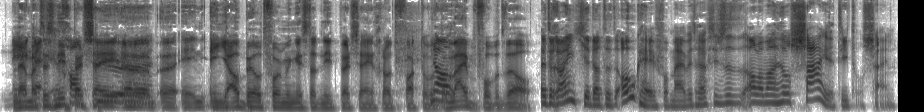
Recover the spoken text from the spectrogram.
Nee, maar het is niet per se. in, in jouw beeldvorming is dat niet per se een grote factor. Nou, bij mij bijvoorbeeld wel. het randje dat het ook heeft, wat mij betreft, is dat het allemaal heel saaie titels zijn.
